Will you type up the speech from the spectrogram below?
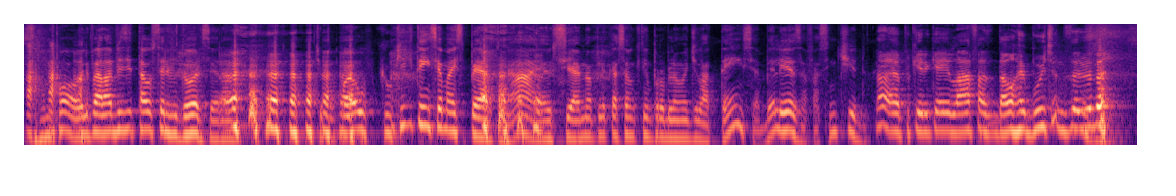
São Paulo, ele vai lá visitar o servidor, será? tipo, é o, o que, que tem que ser mais perto? Né? Ah, é- se é uma aplicação que tem problema de latência, beleza, faz sentido. Não, é porque ele quer ir lá faz- dar um reboot no servidor.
